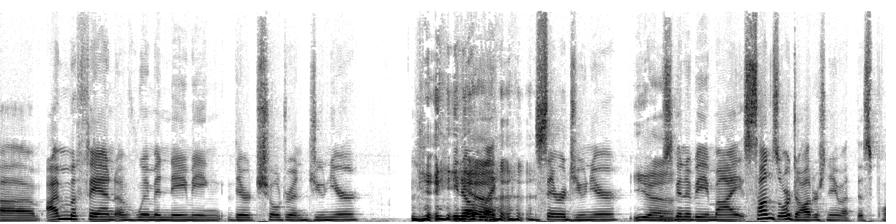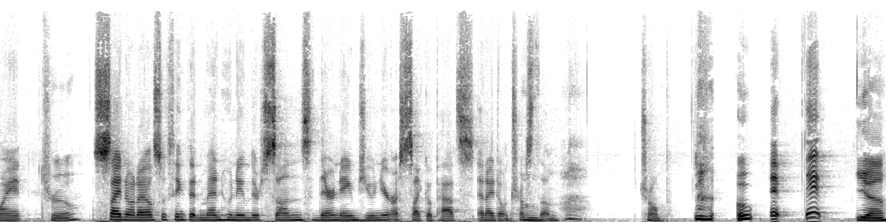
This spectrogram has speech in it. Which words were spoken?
um, I'm a fan of women naming their children Junior. You know, Yeah. like Sara Jr. Yeah. who's going to be my son's or daughter's name at this point. True. Side note: I also think that men who name their sons their name Junior are psychopaths, and I don't trust them. Trump. Oh. It, it, Yeah.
